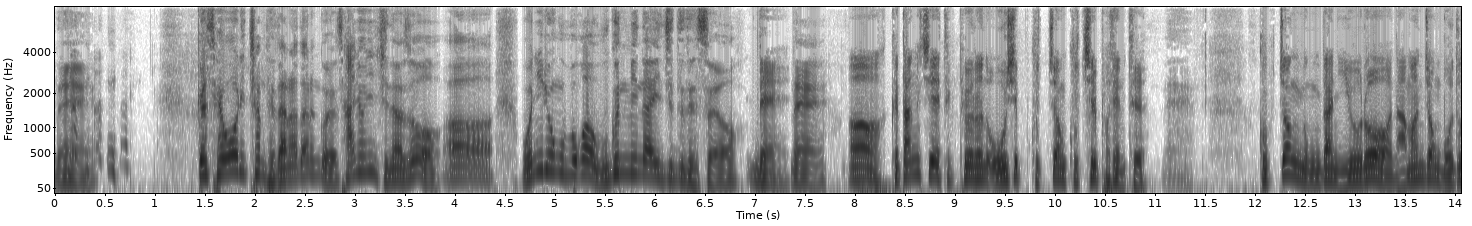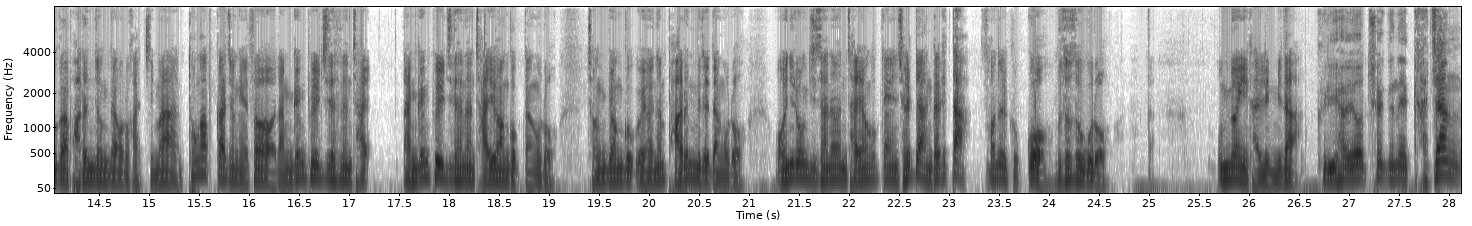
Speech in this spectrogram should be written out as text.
네. 그 세월이 참 대단하다는 거예요. 4년이 지나서 아, 원희룡 후보가 우근미나이즈드 됐어요. 네. 네. 어, 그 당시에 득표율은 59.97%. 네. 국정농단 이후로 남원정 모두가 바른정당으로 갔지만 통합 과정에서 남경필 지사는 자, 남경필 지사는 자유한국당으로, 정병국 의원은 바른미래당으로, 원희룡 지사는 자유한국당에 절대 안 가겠다 선을 긋고 무소속으로 따- 운명이 갈립니다. 그리하여 최근에 가장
